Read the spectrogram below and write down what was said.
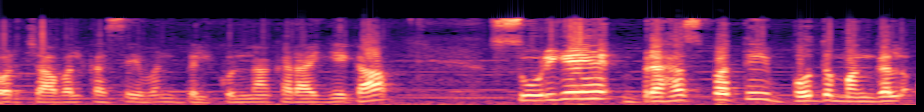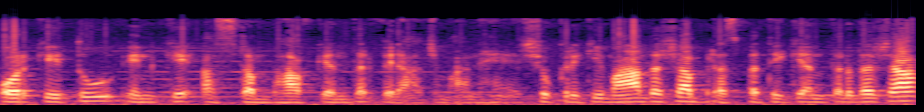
और चावल का सेवन बिल्कुल ना कराइएगा। सूर्य, बृहस्पति, बुध, मंगल और केतु इनके अष्टम भाव के अंदर विराजमान हैं। शुक्र की महादशा, बृहस्पति की अंतरदशा।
